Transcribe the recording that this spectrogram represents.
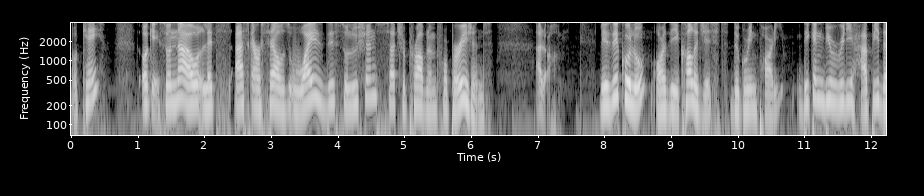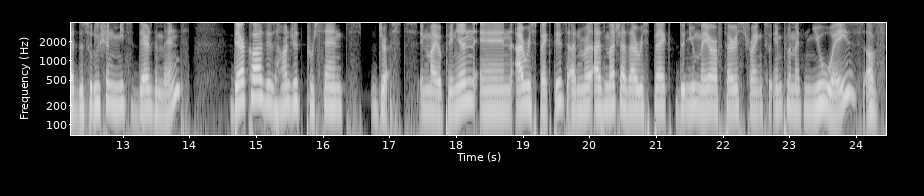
okay? Okay, so now let's ask ourselves why is this solution such a problem for Parisians? Alors, les écolos, or the ecologists, the Green Party, they can be really happy that the solution meets their demand. Their cause is 100% just, in my opinion, and I respect it as much as I respect the new mayor of Paris trying to implement new ways of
